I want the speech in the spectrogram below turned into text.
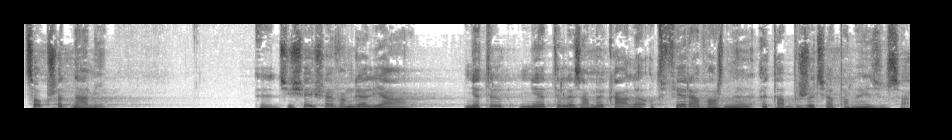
Co przed nami? E, dzisiejsza Ewangelia nie, tyl, nie tyle zamyka, ale otwiera ważny etap życia Pana Jezusa.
